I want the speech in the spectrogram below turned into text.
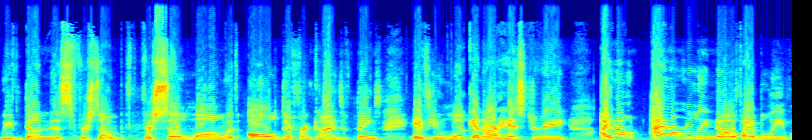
we've done this for so for so long with all different kinds of things if you look at our history i don't i don't really know if i believe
